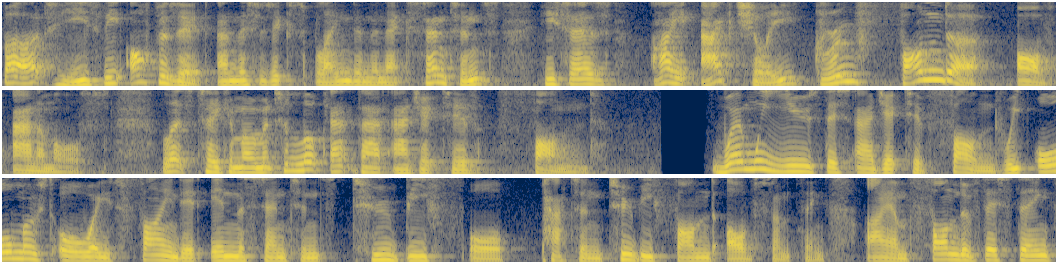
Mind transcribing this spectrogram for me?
but he's the opposite, and this is explained in the next sentence. He says, "I actually grew fonder of animals." Let's take a moment to look at that adjective fond. When we use this adjective fond, we almost always find it in the sentence to be or pattern to be fond of something. I am fond of this thing.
